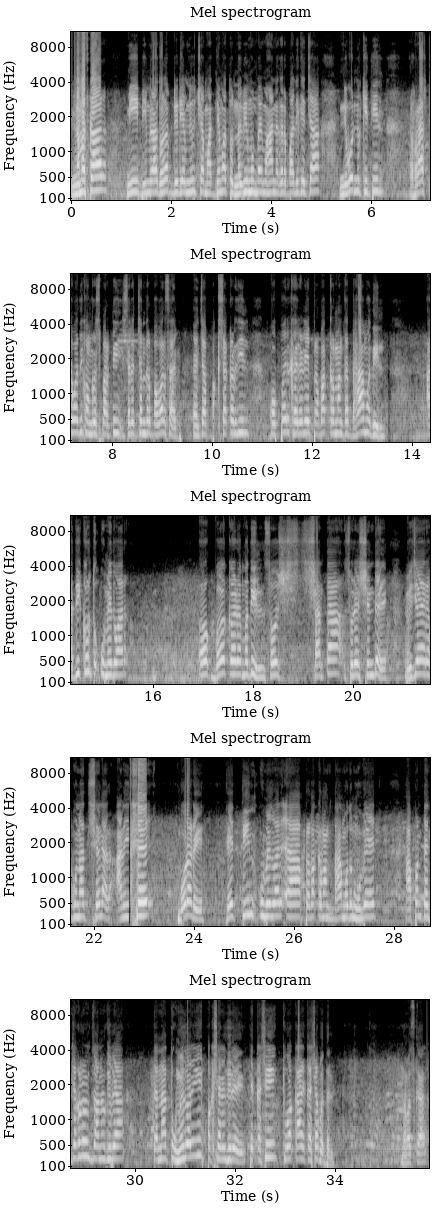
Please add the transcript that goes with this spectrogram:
नमस्कार मी Bhimrao Dholap D D M न्यूजच्या माध्यमातून नवी मुंबई महानगरपालिकेच्या निवडणुकीतील राष्ट्रवादी काँग्रेस पार्टी शरदचंद्र पवारसाहेब यांच्या पक्षाकडील कोपर खैरणे प्रभाग क्रमांक दहामधील अधिकृत उमेदवार अ ब कडमधील सो शांता सुरेश शिंदे विजय रघुनाथ शेलार आणि अक्षय बोराडे हे तीन उमेदवार या प्रभाग क्रमांक दहामधून उभे आहेत. आपण त्यांच्याकडून जाणून घेऊया त्यांना उमेदवारी पक्षाने दिले ते कशी किंवा काय कशाबद्दल? नमस्कार.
